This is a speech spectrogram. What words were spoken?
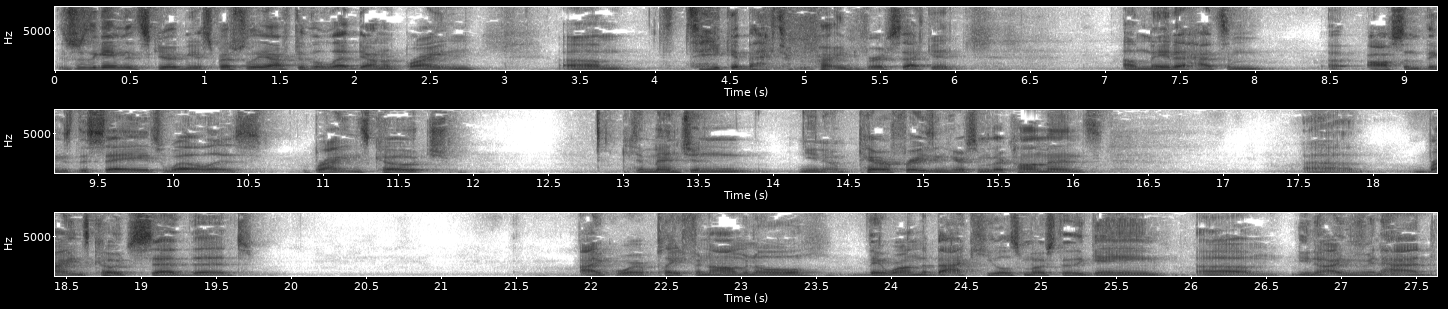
this was a game that scared me, especially after the letdown of Brighton. Um, take it back to Brighton for a second. Almeyda had some uh, awesome things to say, as well as Brighton's coach. To mention, you know, paraphrasing here some of their comments. Uh, Brighton's coach said that Ike were played phenomenal. They were on the back heels most of the game. Um, you know, I've even had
